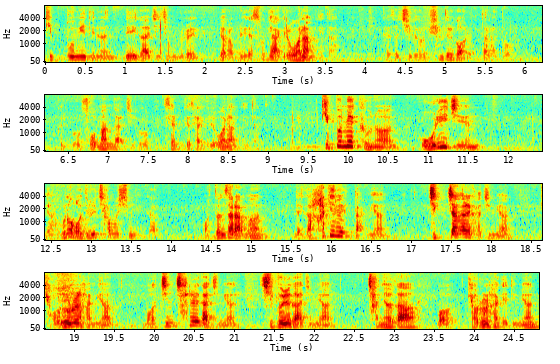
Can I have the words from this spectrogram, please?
기쁨이 드는 네 가지 종류를 여러분에게 소개하기를 원합니다. 그래서 지금 힘들고 어렵더라도 그리고 소망 가지고 새롭게 살기를 원합니다. 기쁨의 근원, 오리진 여러분은 어디를 참으십니까? 어떤 사람은 내가 학위를 따면 직장을 가지면 결혼을 하면 멋진 차를 가지면 집을 가지면 자녀가 뭐 결혼하게 되면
